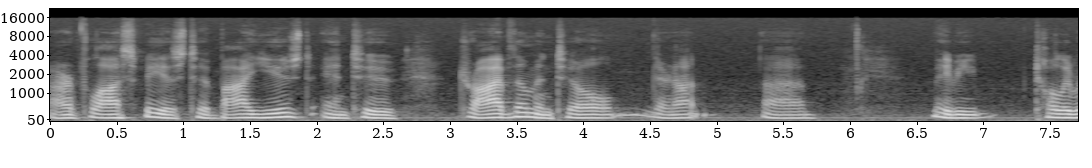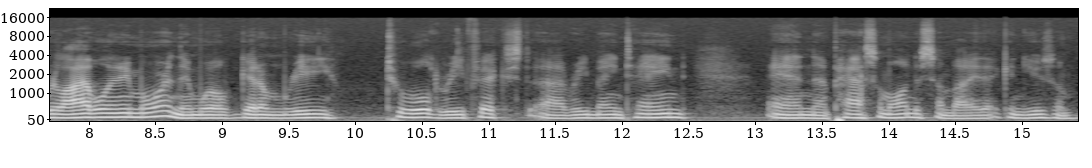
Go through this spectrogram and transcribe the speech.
Our philosophy is to buy used and to drive them until they're not uh, maybe totally reliable anymore, and then we'll get them retooled, refixed, uh, remaintained, and uh, pass them on to somebody that can use them.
